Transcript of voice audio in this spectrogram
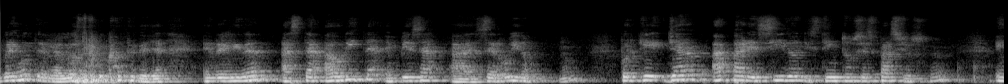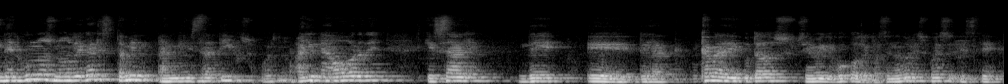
Pregúntenle al otro, allá. En realidad, hasta ahorita empieza a hacer ruido porque ya ha aparecido en distintos espacios, en algunos no legales, también administrativos. Pues, Hay una orden que sale de, eh, de, la Cámara de Diputados, si no me equivoco, de los senadores, pues, este,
